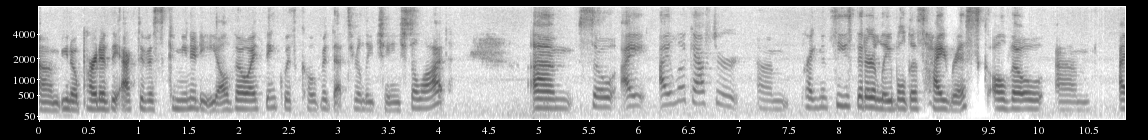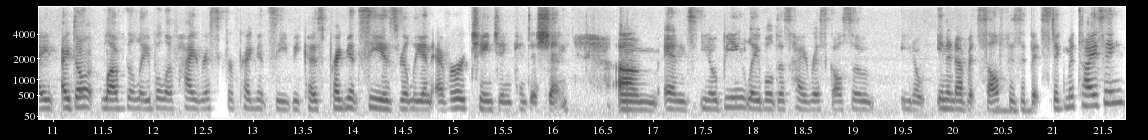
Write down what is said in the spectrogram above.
um, you know, part of the activist community. Although I think with COVID, that's really changed a lot. Um, so I, I look after um, pregnancies that are labeled as high risk, although um, I, I don't love the label of high risk for pregnancy because pregnancy is really an ever changing condition. Um, and, you know, being labeled as high risk also you know, in and of itself is a bit stigmatizing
